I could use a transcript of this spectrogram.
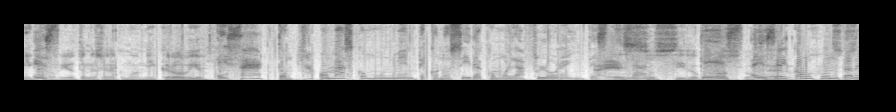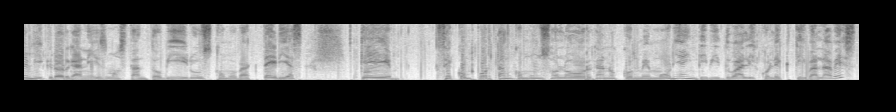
microbiota me suena como a microbio. Exacto, o más comúnmente conocida como la flora intestinal, Eso sí lo que conozco, es, el conjunto Sí, de microorganismos, tanto virus como bacterias, que se comportan como un solo órgano con memoria individual y colectiva a la vez.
